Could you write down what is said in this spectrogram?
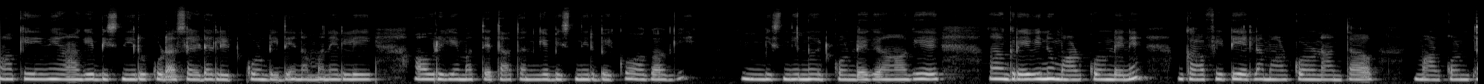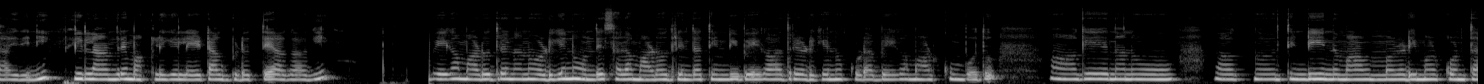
ಹಾಕಿದ್ದೀನಿ ಹಾಗೆ ಬಿಸಿನೀರು ಕೂಡ ಸೈಡಲ್ಲಿ ಇಟ್ಕೊಂಡಿದ್ದೆ. ನಮ್ಮ ಮನೆಯಲ್ಲಿ ಅವರಿಗೆ ಮತ್ತು ತಾತನಿಗೆ ಬಿಸಿನೀರು ಬೇಕು. ಹಾಗಾಗಿ ಬಿಸಿನೀರನ್ನು ಇಟ್ಕೊಂಡೆ. ಹಾಗೆ ಗ್ರೇವಿನೂ ಮಾಡಿಕೊಂಡೇನೆ. ಕಾಫಿ, ಟೀ ಎಲ್ಲ ಮಾಡ್ಕೊಳ್ಳೋಣ ಅಂತ ಮಾಡ್ಕೊತಾ ಇದ್ದೀನಿ. ಇಲ್ಲಾಂದರೆ ಮಕ್ಕಳಿಗೆ ಲೇಟ್ ಆಗಿಬಿಡುತ್ತೆ. ಹಾಗಾಗಿ, ಬೇಗ ಮಾಡಿದ್ರೆ ನಾನು ಅಡುಗೆನೂ ಒಂದೇ ಸಲ ಮಾಡೋದ್ರಿಂದ ತಿಂಡಿ ಬೇಗ ಆದರೆ ಅಡುಗೆನೂ ಕೂಡ ಬೇಗ ಮಾಡ್ಕೊಬೋದು. ಹಾಗೆ ನಾನು ತಿಂಡಿಯನ್ನು ಮಾ, ರೆಡಿ ಮಾಡ್ಕೊಳ್ತಾ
